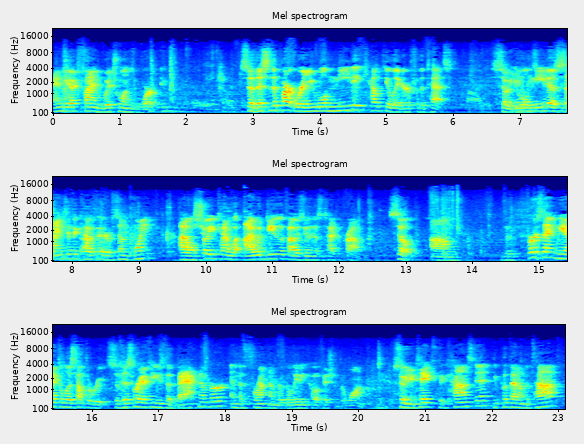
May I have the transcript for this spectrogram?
and you have to find which ones work. So this is the part where you will need a calculator for the test. So you will need a scientific calculator at some point. I will show you kind of what I would do if I was doing this type of problem. So, um, the first thing we have to list out the roots. So this is where you have to use the back number and the front number, the leading coefficient, the one. So you take the constant, you put that on the top,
